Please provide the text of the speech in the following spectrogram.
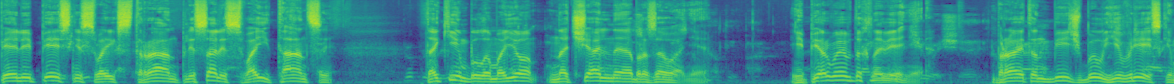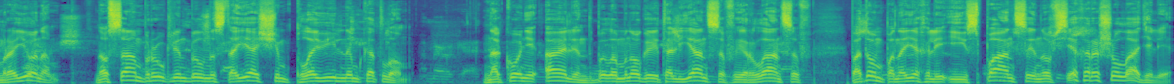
Пели песни своих стран, плясали свои танцы. Таким было мое начальное образование. И первое вдохновение. Брайтон-Бич был еврейским районом, но сам Бруклин был настоящим плавильным котлом – на Кони-Айленд было много итальянцев и ирландцев, потом понаехали и испанцы, но все хорошо ладили.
